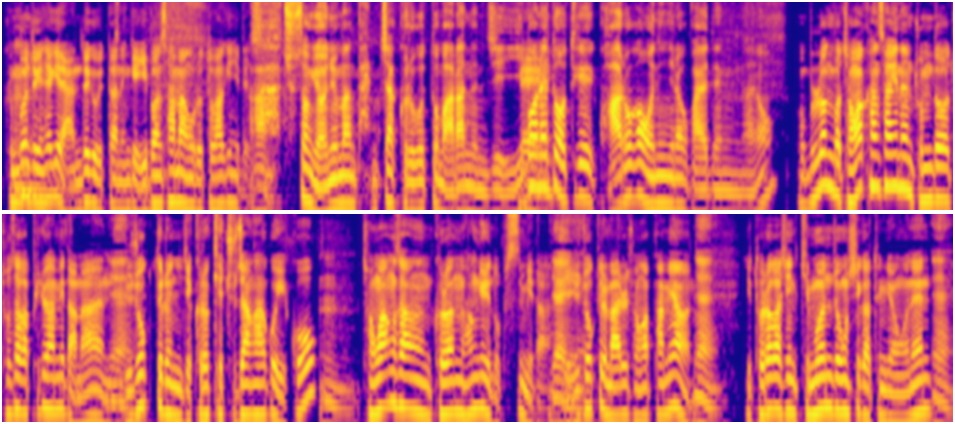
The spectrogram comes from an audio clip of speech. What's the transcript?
근본적인 음. 해결이 안 되고 있다는 게 이번 사망으로 또 확인이 됐습니다. 아, 추석 연휴만 반짝 그러고 또 말았는지 이번에도 어떻게 과로가 원인이라고 봐야 되나요? 뭐 물론 뭐 정확한 사인은 좀 더 조사가 필요합니다만 예. 유족들은 이제 그렇게 주장하고 있고 음. 정황상 그런 확률이 높습니다. 예, 예. 유족들 말을 종합하면 예. 이 돌아가신 김원종 씨 같은 경우는 예.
